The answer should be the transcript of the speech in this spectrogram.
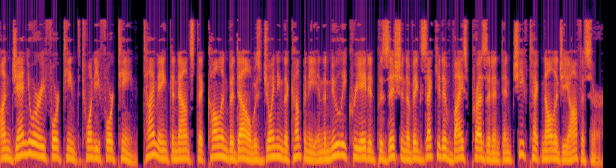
On January 14, 2014, Time Inc. announced that Colin Bodell was joining the company in the newly created position of Executive Vice President and Chief Technology Officer.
